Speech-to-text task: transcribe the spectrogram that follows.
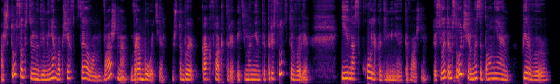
А что, собственно, для меня вообще в целом важно в работе, чтобы как факторы эти моменты присутствовали, и насколько для меня это важно. То есть в этом случае мы заполняем первую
